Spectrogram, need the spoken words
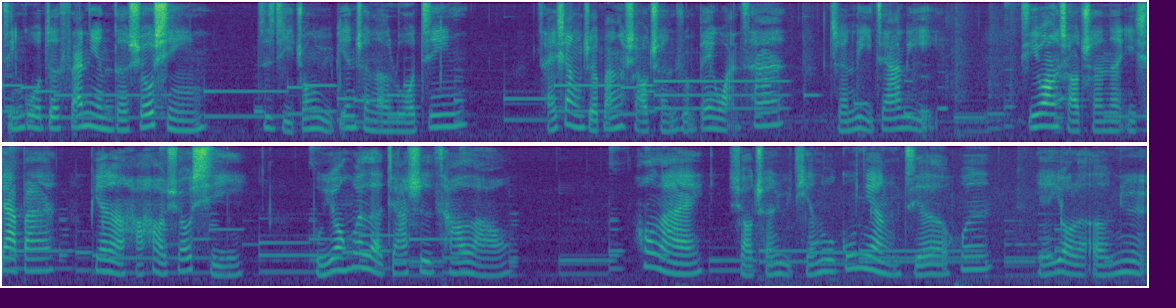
经过这三年的修行，自己终于变成了螺精，才想着帮小陈准备晚餐、整理家里，希望小陈能一下班便能好好休息。”不用为了家事操劳。后来，小陈与田螺姑娘结了婚，也有了儿女，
